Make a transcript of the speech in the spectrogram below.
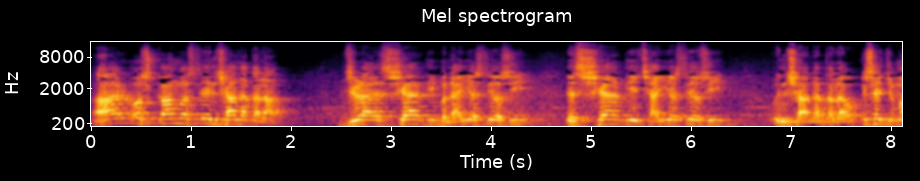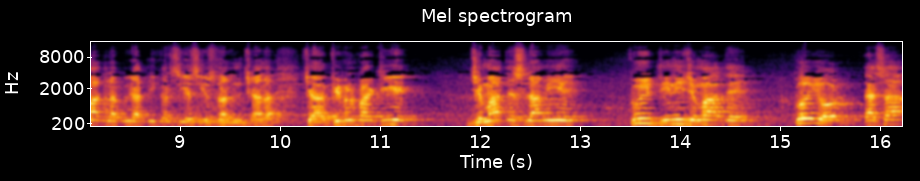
اور اس کام واسطے انشاءاللہ تعالی۔ جڑا اس شہر دی بلائی ہستے اسی اس شہر دی اچھائی ہستے اسی انشاءاللہ تعالی کسے جماعت اللہ کوئی آتی کرسی اسی اس نال انشاءاللہ چاہے پیپل پارٹی ہے، جماعت اسلامی ہے، کوئی دینی جماعت ہے، کوئی اور ایسا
